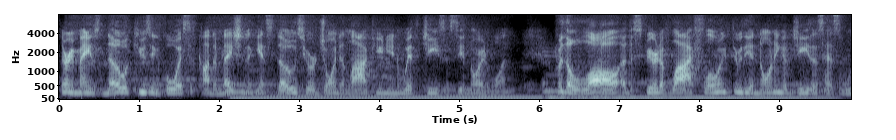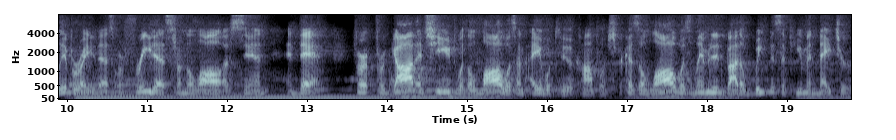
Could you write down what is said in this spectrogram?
there remains no accusing voice of condemnation against those who are joined in life union with Jesus, the Anointed One. For the law of the Spirit of life flowing through the anointing of Jesus has liberated us or freed us from the law of sin and death. For, for God achieved what the law was unable to accomplish because the law was limited by the weakness of human nature.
